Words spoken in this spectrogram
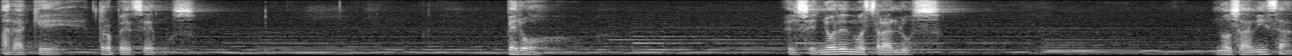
para que tropecemos. Pero el Señor es nuestra luz. Nos avisa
